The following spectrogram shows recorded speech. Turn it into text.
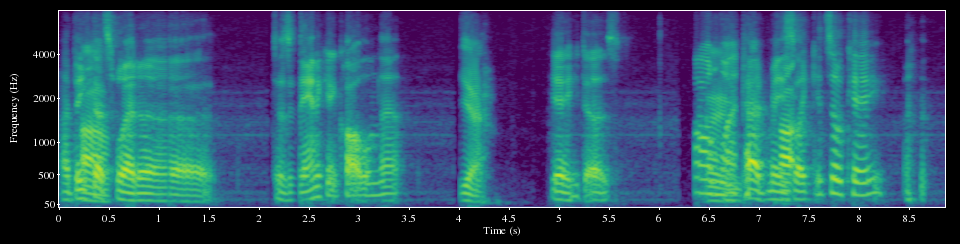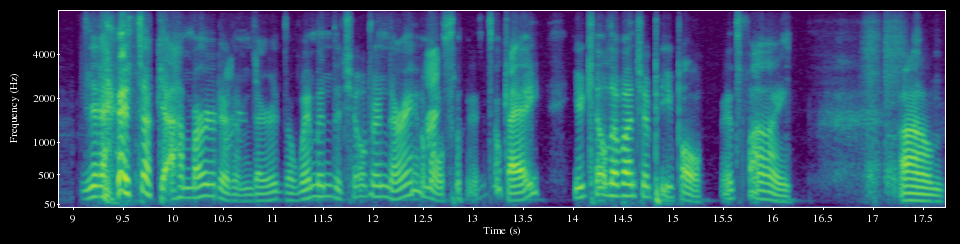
I think Uh, that's what uh does Anakin call them that? yeah, Yeah, he does. Oh, Um, what? Padme's Uh, like, it's okay. yeah. It's okay. I murdered them. They're the women, the children, they're animals. It's okay. You killed a bunch of people. It's fine. Um.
